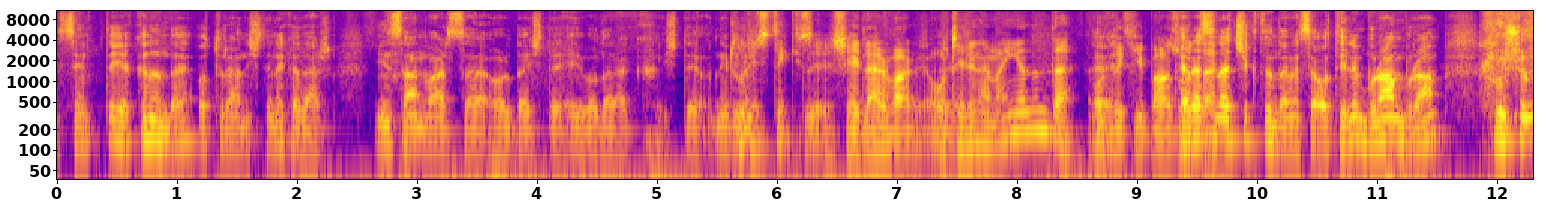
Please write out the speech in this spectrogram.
semtte yakınında oturan işte ne kadar insan varsa orada işte ev olarak işte ne bileyim Turistik tu- şeyler var. Otelin hemen yanında. Evet. Oradaki bazı Terasına oteller. çıktığında mesela otelin buram buram kurşun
